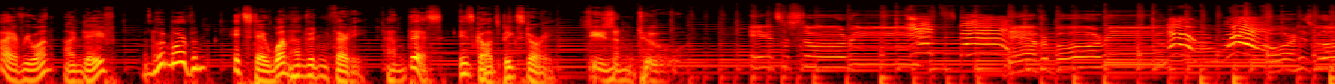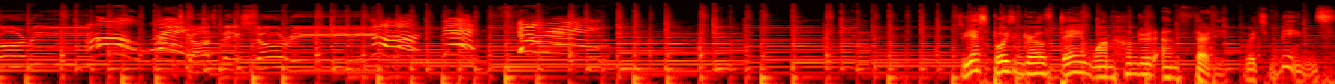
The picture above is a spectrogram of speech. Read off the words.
Hi everyone, I'm Dave. And I'm Marvin. It's day 130, and this is God's Big Story. Season 2. It's a story, It's big! never boring. No way! For His glory, Always! God's big story. God's So, yes, boys and girls, day 130, which means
